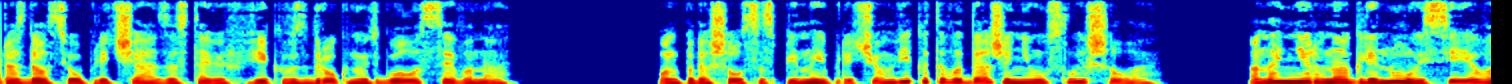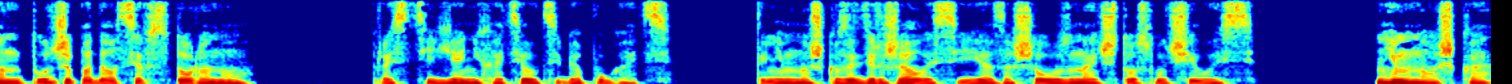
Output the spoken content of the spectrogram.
Раздался у плеча, заставив Вик вздрогнуть голос Эвана. Он подошел со спины, причем Вик этого даже не услышала. Она нервно оглянулась, и Эван тут же подался в сторону. «Прости, я не хотел тебя пугать. Ты немножко задержалась, и я зашел узнать, что случилось». «Немножко».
